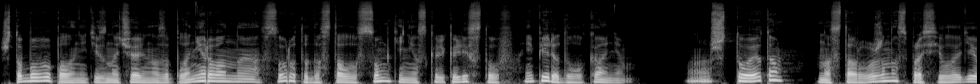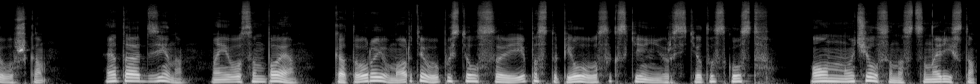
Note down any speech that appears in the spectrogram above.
Чтобы выполнить изначально запланированное, Сорота достал из сумки несколько листов и передал Каням. «А «Что это?» – настороженно спросила девушка. «Это от Зина, моего сэмпая, который в марте выпустился и поступил в Осекский университет искусств. Он учился на сценариста,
